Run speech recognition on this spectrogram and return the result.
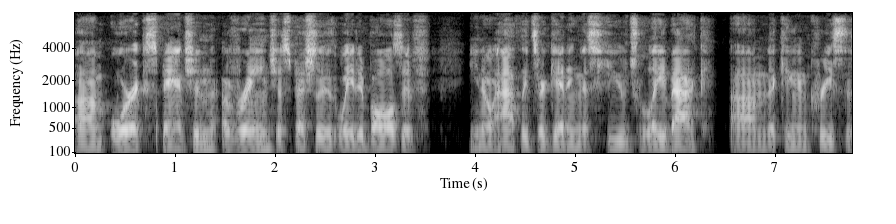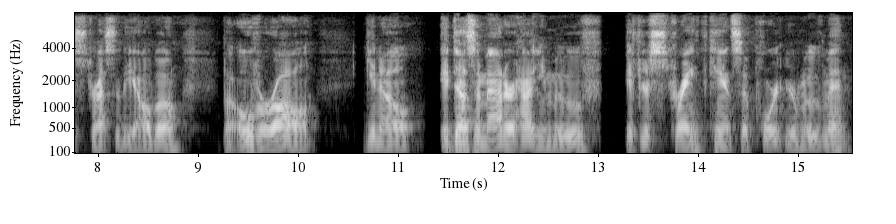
um, or expansion of range, especially with weighted balls. If you know athletes are getting this huge layback um, that can increase the stress of the elbow. But overall, you know, it doesn't matter how you move. If your strength can't support your movement,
